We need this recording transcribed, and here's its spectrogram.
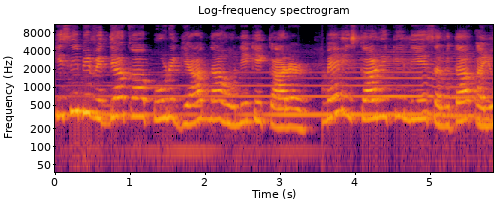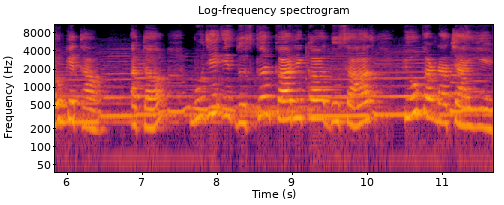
किसी भी विद्या का पूर्ण ज्ञान न होने के कारण मैं इस कार्य के लिए सर्वथा अयोग्य था। अतः मुझे इस दुष्कर कार्य का दुसाहस क्यों करना चाहिए?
